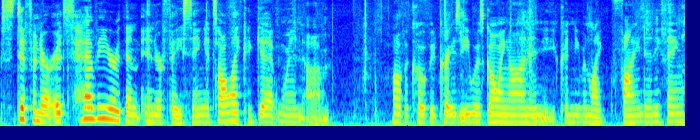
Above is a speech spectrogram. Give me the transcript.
stiffener. It's heavier than interfacing. It's all I could get when um, all the COVID crazy was going on and you couldn't even like find anything.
